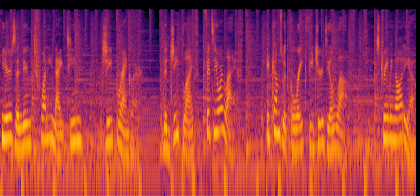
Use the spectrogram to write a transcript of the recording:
Here's a new 2019 Jeep Wrangler. The Jeep life fits your life. It comes with great features you'll love. Streaming audio,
